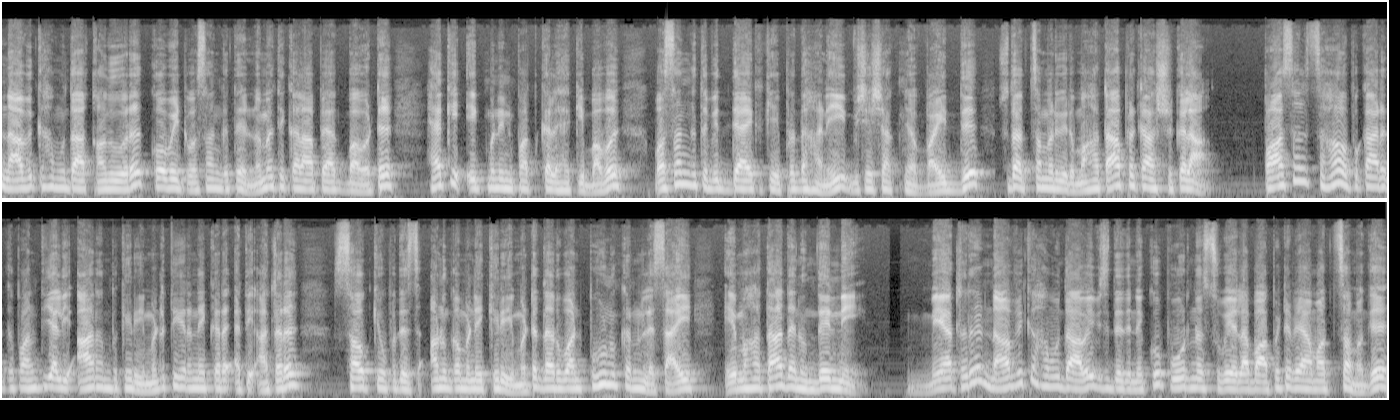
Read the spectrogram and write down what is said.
නාවික හමුදා කඳවුර කොවිඩ් වසංගතය නොමැති කලාපයක් බවට හැකි ඉක්මනින් පත් කළ හැකි බව වසංගත විද්‍යායකගේ ප්‍රධානී විශේෂඥ වෛද්‍ය සුදත් සමරවීර මහතා ප්‍රකාශ කළා. පාසල් සහ උපකාරක පන්ති යළි ආරම්භ කිරීමට තීරණය කර ඇති අතර සෞඛ්‍ය උපදෙස් අනුගමනය කිරීමට දරුවන් පුහුණු කරන ලෙසයි ඒ මහතා දැනුම් දෙන්නේ. මේ අතර නාවික හමුදාවේ 22 දෙනෙකු පූර්ණ සුවය ලබා පිට යාමත් සමග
